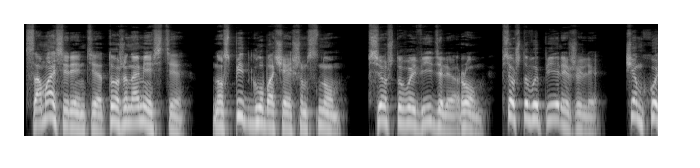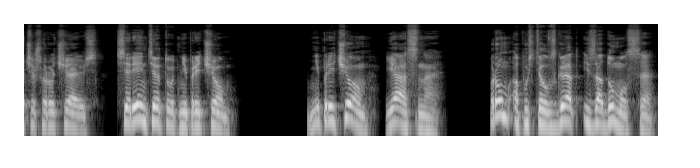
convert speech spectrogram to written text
Сама Сирентия тоже на месте, но спит глубочайшим сном. Все, что вы видели, Ром, все, что вы пережили. Чем хочешь, ручаюсь. Сирентия тут ни при чем». «Ни при чем, ясно». Ром опустил взгляд и задумался.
